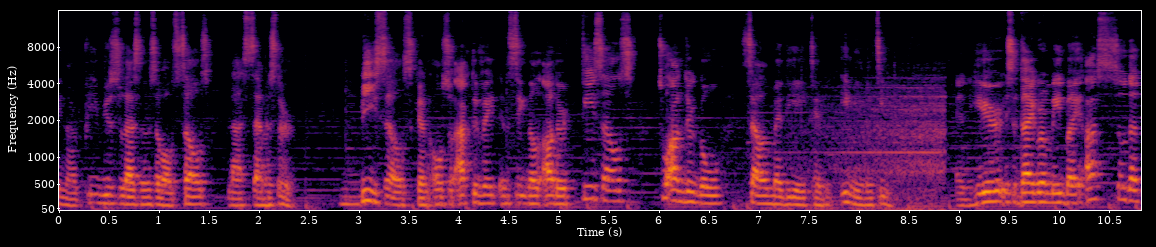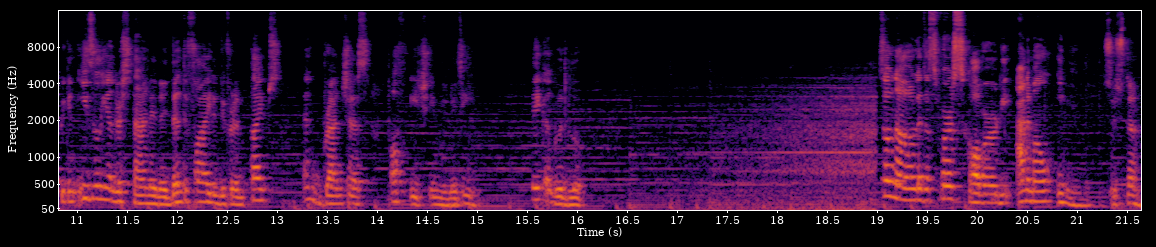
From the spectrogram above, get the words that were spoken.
in our previous lessons about cells last semester. B cells can also activate and signal other T cells to undergo cell-mediated immunity. And here is a diagram made by us so that we can easily understand and identify the different types and branches of each immunity. Take a good look. So now, let us first cover the animal immune system.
